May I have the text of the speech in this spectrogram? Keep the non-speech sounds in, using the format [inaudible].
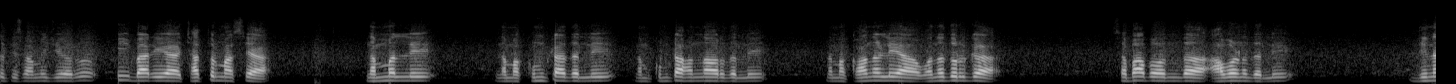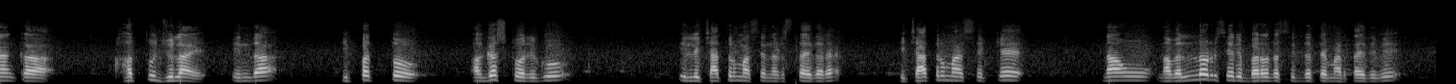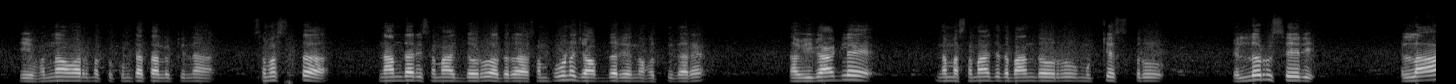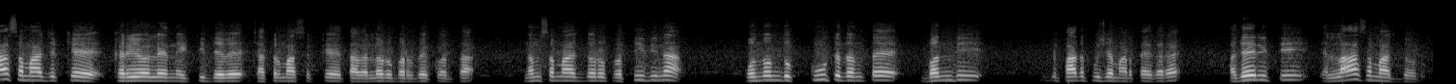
ಸರಸ್ವತಿ ಸ್ವಾಮೀಜಿಯವರು ಈ ಬಾರಿಯ ಚಾತುರ್ಮಾಸ್ಯ ನಮ್ಮಲ್ಲಿ, ನಮ್ಮ ಕುಮಟಾದಲ್ಲಿ, ನಮ್ಮ ಕುಮಟಾ ಹೊನ್ನಾವರದಲ್ಲಿ ನಮ್ಮ ಕಾನಳ್ಳಿಯ ವನದುರ್ಗ ಸಭಾಭವನದ ಆವರಣದಲ್ಲಿ ದಿನಾಂಕ ಹತ್ತು ಜುಲೈ ಇಂದ ಇಪ್ಪತ್ತು ಆಗಸ್ಟ್ವರೆಗೂ ಇಲ್ಲಿ ಚಾತುರ್ಮಾಸ್ಯ ನಡೆಸ್ತಾ ಇದ್ದಾರೆ. ಈ ಚಾತುರ್ಮಾಸ್ಯಕ್ಕೆ ನಾವು ನಾವೆಲ್ಲರೂ ಸೇರಿ ಬರದ ಸಿದ್ಧತೆ ಮಾಡ್ತಾ ಇದ್ದೀವಿ. ಈ ಹೊನ್ನಾವರ ಮತ್ತು ಕುಮಟಾ ತಾಲೂಕಿನ ಸಮಸ್ತ ನಾಮದಾರಿ ಸಮಾಜದವರು ಅದರ ಸಂಪೂರ್ಣ ಜವಾಬ್ದಾರಿಯನ್ನು ಹೊತ್ತಿದ್ದಾರೆ. ನಾವು ಈಗಾಗಲೇ ನಮ್ಮ ಸಮಾಜದ ಬಾಂಧವರು, ಮುಖ್ಯಸ್ಥರು ಎಲ್ಲರೂ ಸೇರಿ ಎಲ್ಲ ಸಮಾಜಕ್ಕೆ ಕರೆಯೋಲೆಯನ್ನು ಇಟ್ಟಿದ್ದೇವೆ. ಚಾತುರ್ಮಾಸಕ್ಕೆ ತಾವೆಲ್ಲರೂ ಬರಬೇಕು ಅಂತ ನಮ್ಮ ಸಮಾಜದವರು ಪ್ರತಿದಿನ ಒಂದೊಂದು ಕೂಟದಂತೆ ಬಂದು ಪಾದಪೂಜೆ ಮಾಡ್ತಾ ಇದ್ದಾರೆ. ಅದೇ ರೀತಿ ಎಲ್ಲ ಸಮಾಜದವರು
